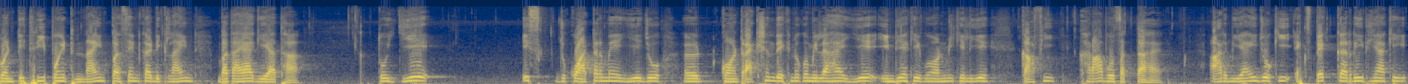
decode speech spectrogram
23.9 परसेंट का डिक्लाइन बताया गया था। तो ये इस जो क्वार्टर में ये जो कॉन्ट्रैक्शन देखने को मिला है, ये इंडिया की इकोनॉमी के लिए काफ़ी ख़राब हो सकता है। आरबीआई जो कि एक्सपेक्ट कर रही थी यहाँ की,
